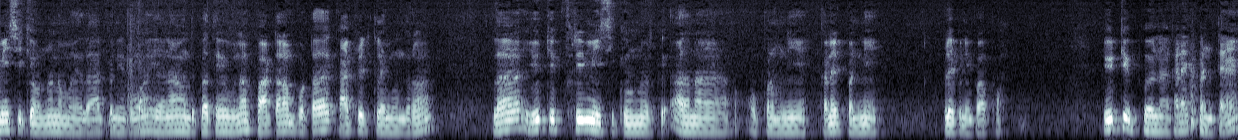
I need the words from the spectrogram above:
மியூசிக்கை ஒன்று நம்ம இதில் ஆட் பண்ணிடுவோம். ஏன்னா வந்து பார்த்தீங்க அப்படின்னா பாட்டெல்லாம் போட்டால் காப்பிரைட் கிளைம் வந்துடும் இல்லை யூடியூப் ஃப்ரீ மியூசிக் ஒன்று இருக்குது அதை நான் ஓப்பன் பண்ணி கனெக்ட் பண்ணி ப்ளே பண்ணி பார்ப்போம். யூடியூப் நான் கனெக்ட் பண்ணிட்டேன்.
